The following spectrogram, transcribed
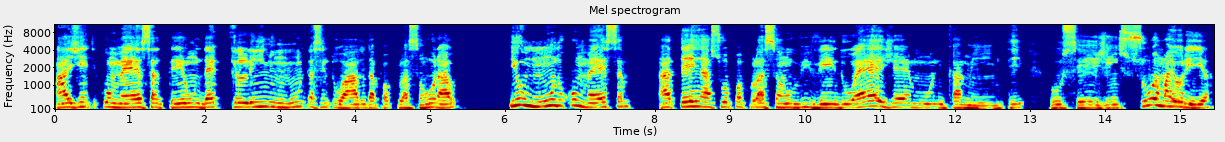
a gente começa a ter um declínio muito acentuado da população rural e o mundo começa a ter a sua população vivendo hegemonicamente, ou seja, em sua maioria,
